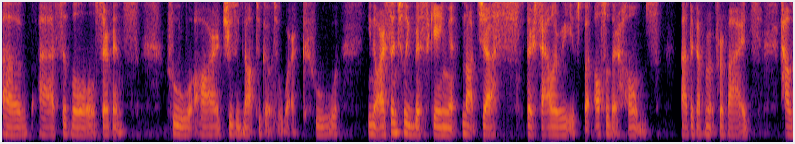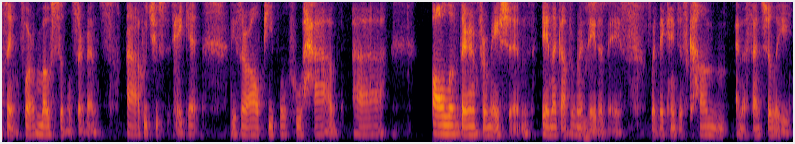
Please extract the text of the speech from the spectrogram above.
of uh, civil servants who are choosing not to go to work, who you know are essentially risking not just their salaries but also their homes. Uh, the government provides housing for most civil servants uh, who choose to take it. These are all people who have uh, all of their information in a government database where they can just come and essentially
